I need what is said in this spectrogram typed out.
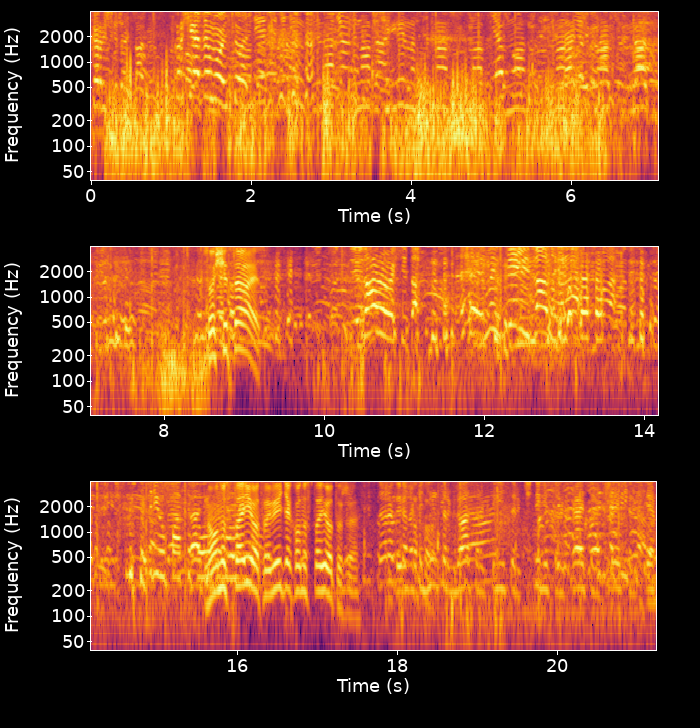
Короче, дай сами. Короче, я домой, все. 10, 11, 12, 13, 14, 15, 16, 17, 18, 19. 15. Кто считает? Заново считай. Мы сбили заново. Смотри, у пацака. Но он устает, вы видите, как он устает уже. 40, 41, 42, 43, 44, 45, 46, 47,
